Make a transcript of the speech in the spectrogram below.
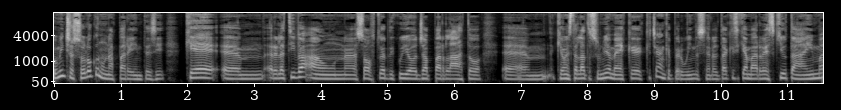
Comincio solo con una parentesi che è ehm, relativa a un software di cui ho già parlato, ehm, che ho installato sul mio Mac, che c'è anche per Windows in realtà, che si chiama Rescue Time,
